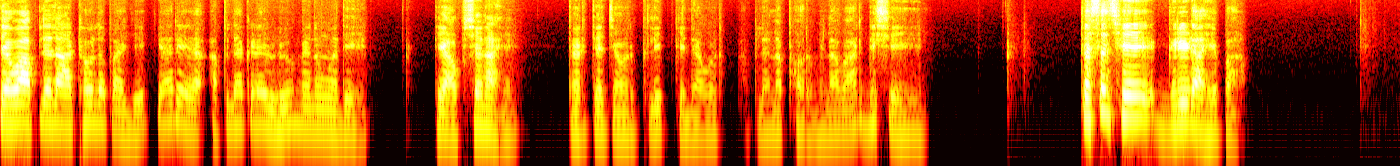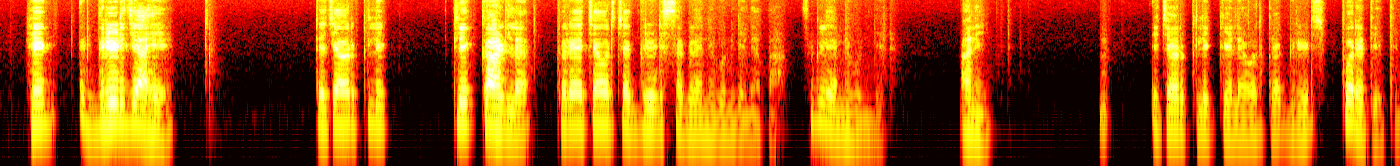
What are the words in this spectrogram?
तेव्हा आपल्याला आठवलं पाहिजे की अरे आपल्याकडे व्ह्यू मेनूमध्ये ते ऑप्शन आहे. तर त्याच्यावर क्लिक केल्यावर आपल्याला फॉर्म्युला बार दिसेल. तसंच हे ग्रीड आहे पहा. हे ग्रीड जे आहे त्याच्यावर क्लिक क्लिक काढलं तर याच्यावरच्या ग्रीड सगळ्या निघून गेल्या पहा. सगळ्या निघून गेल्या. आणि याच्यावर क्लिक केल्यावर त्या ग्रीड्स परत येतील.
